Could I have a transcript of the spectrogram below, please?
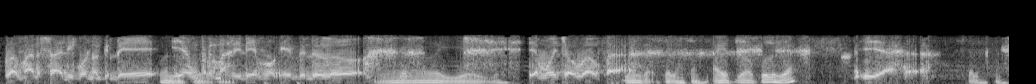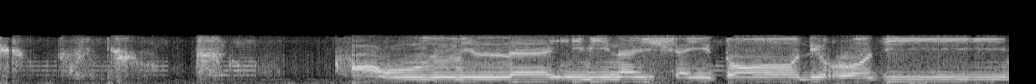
Pak Marsa di Pondok Gede Pondok yang Gede. pernah di Depok itu dulu. Oh iya, iya. yang mau coba Pak. Mangga, silahkan. Ayat 20 ya. Iya. Silahkan. أعوذ بالله من الشيطان الرجيم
